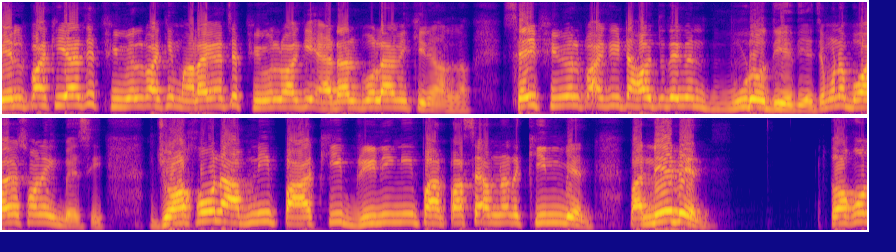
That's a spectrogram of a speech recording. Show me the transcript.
মেল পাখি আছে ফিমেল পাখি মারা গেছে ফিমেল পাখি অ্যাডাল্ট বলে আমি কিনে আনলাম। সেই ফিমেল পাখিটা হয়তো দেখবেন বুড়ো দিয়ে দিয়েছে মানে বয়স অনেক বেশি। যখন আপনি পাখি ব্রিডিং পারপাসে আপনারা কিনবেন বা নেবেন তখন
